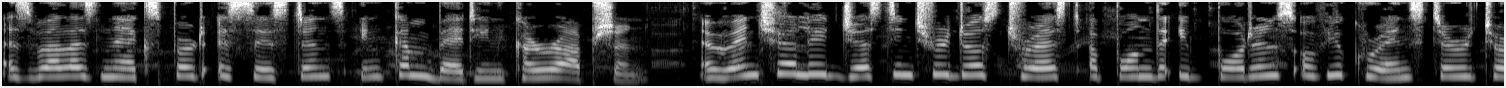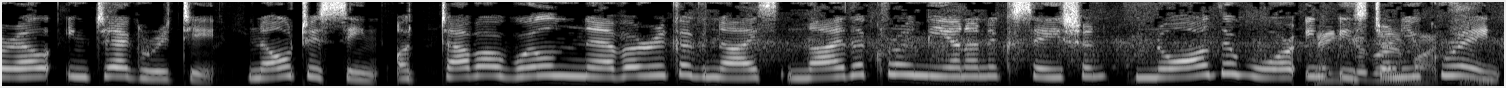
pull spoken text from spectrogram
as well as an expert assistance in combating corruption. Eventually, Justin Trudeau stressed upon the importance of Ukraine's territorial integrity, noticing Ottawa will never recognize neither Crimean annexation nor the war in Thank eastern. Ukraine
